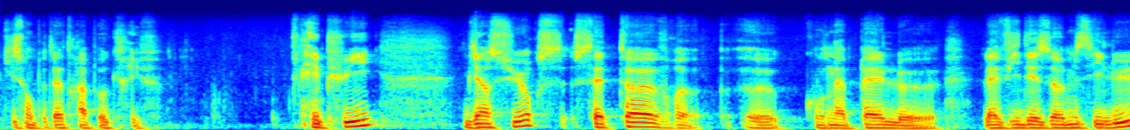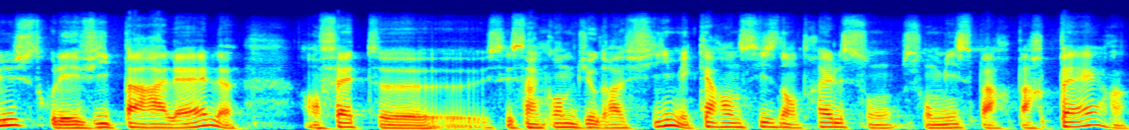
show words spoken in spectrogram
qui sont peut-être apocryphes. Et puis, bien sûr, cette œuvre qu'on appelle La vie des hommes illustres ou les vies parallèles, en fait, c'est 50 biographies, mais 46 d'entre elles sont, sont mises par, par pair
